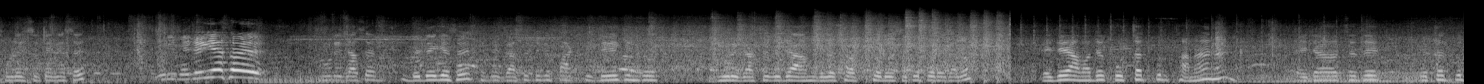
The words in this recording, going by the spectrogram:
ছড়ে ছিটে গেছে। ভেজে গিয়েছে। ঝুড়ি গাছে বেঁধে গেছে। যে গাছে থেকে পাটটি দিয়ে কিন্তু ঝুড়ি গাছে বেঁধে আমগুলো সব ছড়িয়ে ছিটে পড়ে গেল। এই যে আমাদের কোটচাঁদপুর থানা হ্যাঁ? এটা হচ্ছে যে কোটচাঁদপুর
